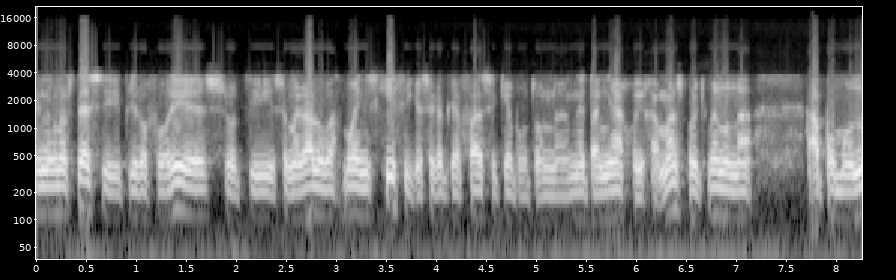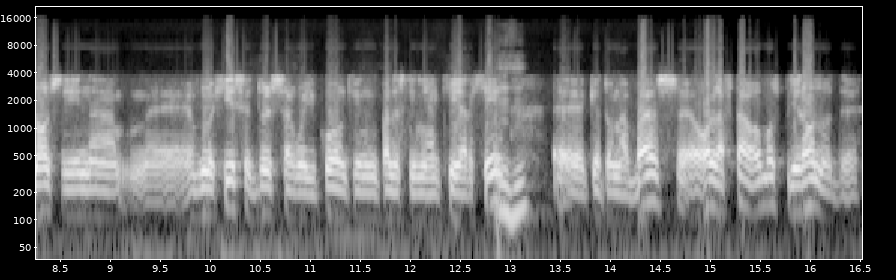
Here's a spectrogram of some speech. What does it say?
είναι γνωστές οι πληροφορίες ότι σε μεγάλο βαθμό ενισχύθηκε σε κάποια φάση και από τον Νετανιάχου η Χαμάς προκειμένου να απομονώσει ή να ε, ευνοηχήσει εντός εισαγωγικών την Παλαιστινιακή ε, και τον Αμπάς. Ε, όλα αυτά όμως πληρώνονται.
